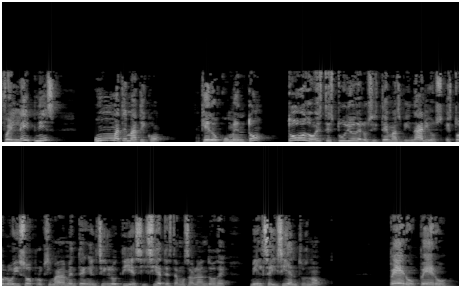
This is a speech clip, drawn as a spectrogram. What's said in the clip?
fue Leibniz, un matemático que documentó todo este estudio de los sistemas binarios. Esto lo hizo aproximadamente en el siglo XVII, estamos hablando de 1600, ¿no? Pero, pero,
